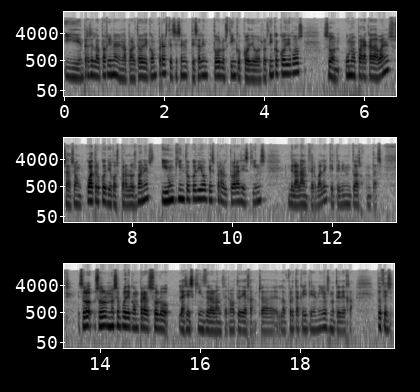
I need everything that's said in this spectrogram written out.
y entras en la página, en el apartado de compras, te salen, todos los cinco códigos. Los cinco códigos son uno para cada banner, o sea, son cuatro códigos para los banners y un quinto código que es para todas las skins de la Lancer, ¿vale? Que te vienen todas juntas. Solo, solo no se puede comprar solo las skins de la Lancer, no te deja. O sea, la oferta que ahí tienen ellos no te deja. Entonces,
